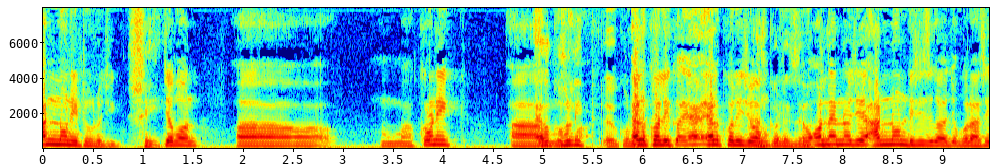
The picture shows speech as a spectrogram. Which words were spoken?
unknown aetiology সেই। যেমন ক্রনিক অ্যালকোহলিক অ্যালকোহলিজম এবং অন্যান্য যে আননোন ডিজিজগুলো আছে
